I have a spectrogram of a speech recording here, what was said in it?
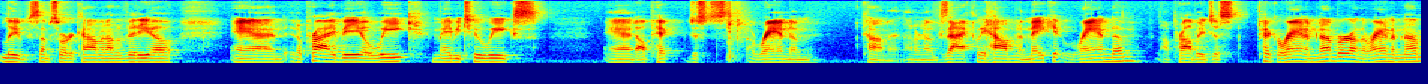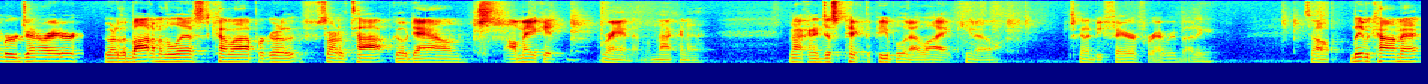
leave some sort of comment on the video and it'll probably be a week, maybe two weeks, and I'll pick just a random comment. I don't know exactly how I'm gonna make it random. I'll probably just pick a random number on the random number generator, go to the bottom of the list, come up, or go to start at the top, go down. I'll make it random. I'm not gonna, I'm not gonna just pick the people that I like, you know. It's gonna be fair for everybody. So leave a comment,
